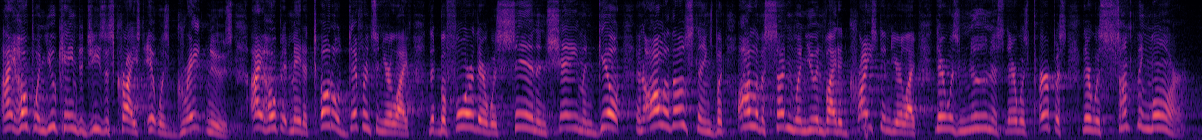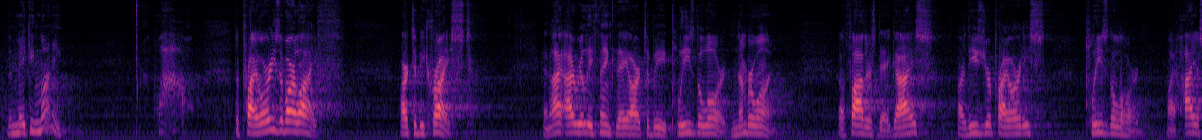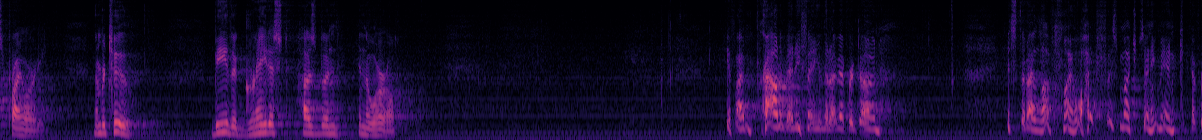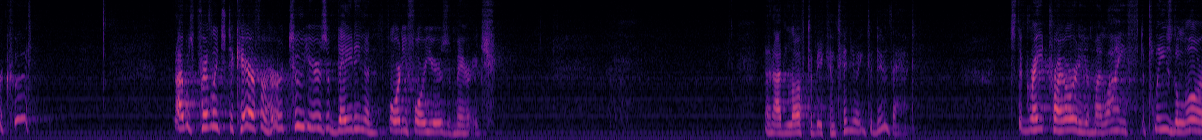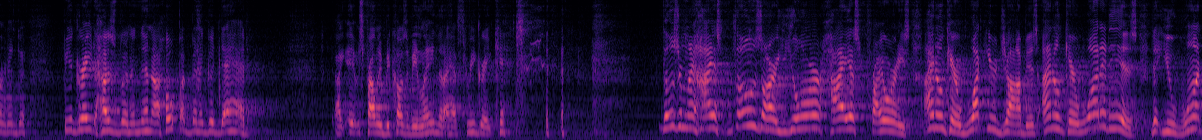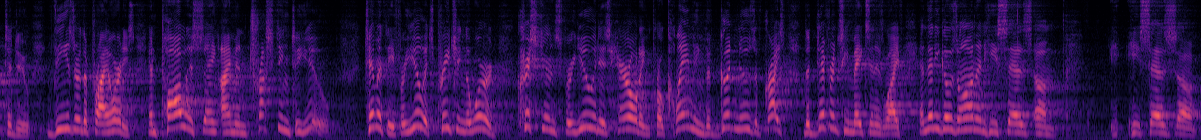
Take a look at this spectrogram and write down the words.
I hope when you came to Jesus Christ, it was great news. I hope it made a total difference in your life. That before there was sin and shame and guilt and all of those things, but all of a sudden, when you invited Christ into your life, there was newness, there was purpose, there was something more than making money. Wow. The priorities of our life are to be Christ. And I, I really think they are to be please the Lord, number one uh, Father's Day. Guys, are these your priorities? Please the Lord, my highest priority. Number two, be the greatest husband in the world. If I'm proud of anything that I've ever done, it's that I loved my wife as much as any man ever could. I was privileged to care for her two years of dating and 44 years of marriage. And I'd love to be continuing to do that. It's the great priority of my life to please the Lord and to be a great husband, and then I hope I've been a good dad. I, it was probably because of Elaine that I have three great kids. Those are my highest, those are your highest priorities. I don't care what your job is, I don't care what it is that you want to do. These are the priorities. And Paul is saying, I'm entrusting to you. Timothy, for you, it's preaching the word. Christians, for you, it is heralding, proclaiming the good news of Christ, the difference he makes in his life. And then he goes on and he says, um, he, he, says, uh,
